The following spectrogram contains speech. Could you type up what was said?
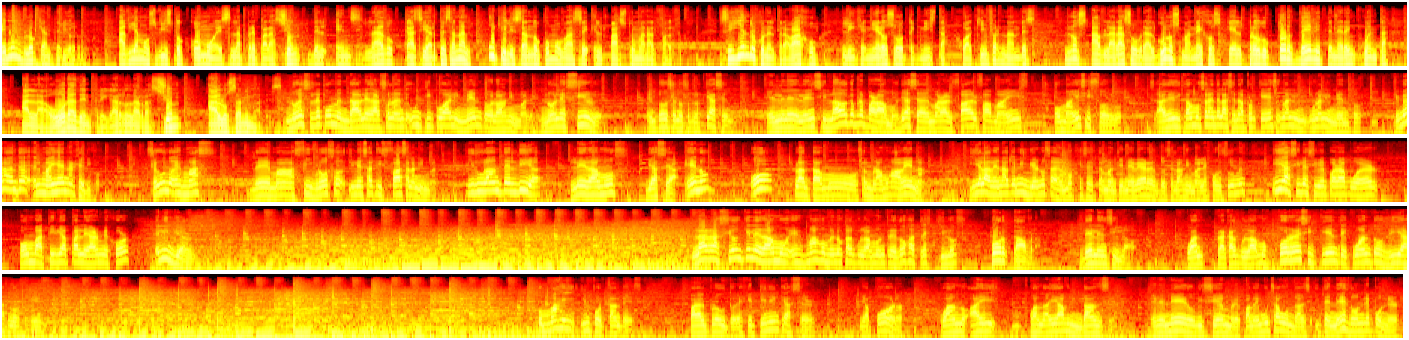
En un bloque anterior, habíamos visto cómo es la preparación del ensilado casi artesanal, utilizando como base el pasto mar alfalfa. Siguiendo con el trabajo, el ingeniero zootecnista Joaquín Fernández nos hablará sobre algunos manejos que el productor debe tener en cuenta a la hora de entregar la ración a los animales. No es recomendable dar solamente un tipo de alimento a los animales, no les sirve. Entonces nosotros, ¿qué hacemos? El, ensilado que preparamos, ya sea de mar alfalfa, maíz o maíz y sorgo, dedicamos solamente a la cena porque es un, alimento. Primeramente, el maíz es energético. Segundo, es más, más fibroso y le satisface al animal. Y durante el día le damos ya sea heno o plantamos, sembramos avena. Y la avena que en invierno sabemos que se mantiene verde, entonces los animales consumen y así les sirve para poder combatir y apalear mejor el invierno. La ración que le damos es más o menos calculamos entre 2 a 3 kilos por cabra del ensilado. Calculamos por recipiente cuántos días nos rinde. Lo más importante es para el productor es que tienen que hacer ya cuando hay, cuando hay abundancia. En enero, diciembre, cuando hay mucha abundancia y tenés dónde poner,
